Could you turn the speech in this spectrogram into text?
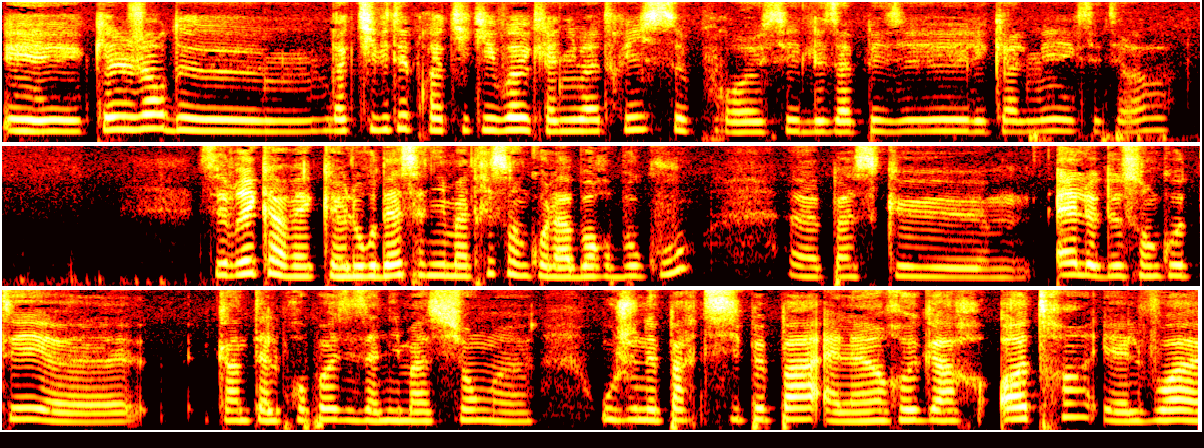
Et quel genre d'activité pratiquez-vous avec l'animatrice pour essayer de les apaiser, les calmer, etc. C'est vrai qu'avec Lourdes Animatrice, on collabore beaucoup euh, parce que euh, elle, de son côté, euh, quand elle propose des animations où je ne participe pas, elle a un regard autre et elle voit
